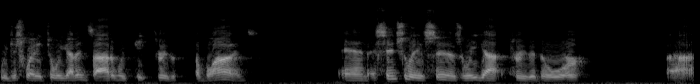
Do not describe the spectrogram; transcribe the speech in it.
we just waited till we got inside and we peeked through the, the blinds. And essentially, as soon as we got through the door, uh,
